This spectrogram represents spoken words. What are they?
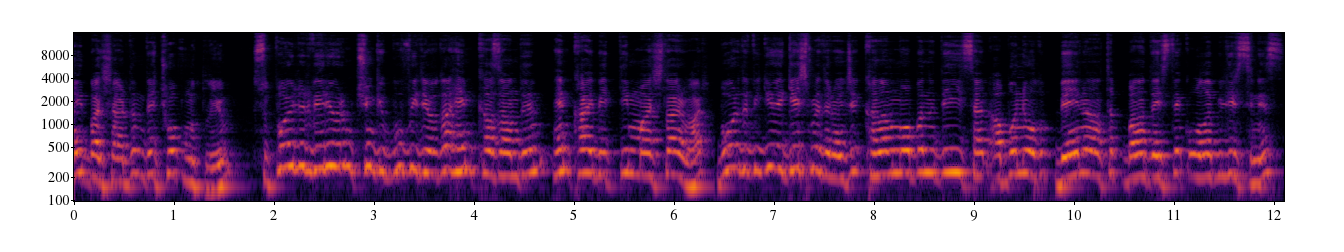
olmayı başardım ve çok mutluyum. Spoiler veriyorum çünkü bu videoda hem kazandığım hem kaybettiğim maçlar var. Bu arada videoya geçmeden önce kanalıma abone değilsen abone olup beğeni atıp bana destek olabilirsiniz.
